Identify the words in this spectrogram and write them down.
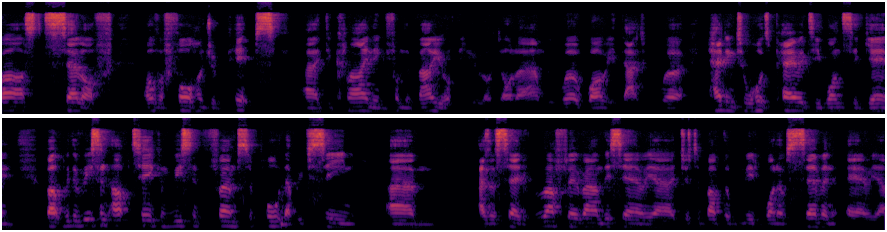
vast sell off over 400 pips uh, declining from the value of the euro dollar, and we were worried that we were heading towards parity once again. But with the recent uptick and recent firm support that we've seen, um, as I said, roughly around this area, just above the mid 107 area,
